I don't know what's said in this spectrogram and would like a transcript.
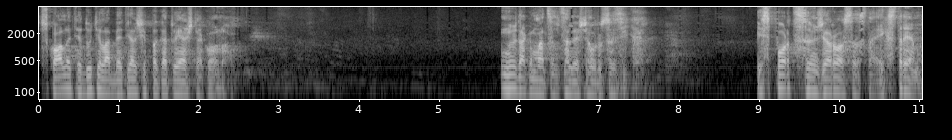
scoală-te, du-te la Betel și păcătuiește acolo. Nu știu dacă m-ați înțeles ce am vrut să zic. E sport sângeros ăsta, extrem.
